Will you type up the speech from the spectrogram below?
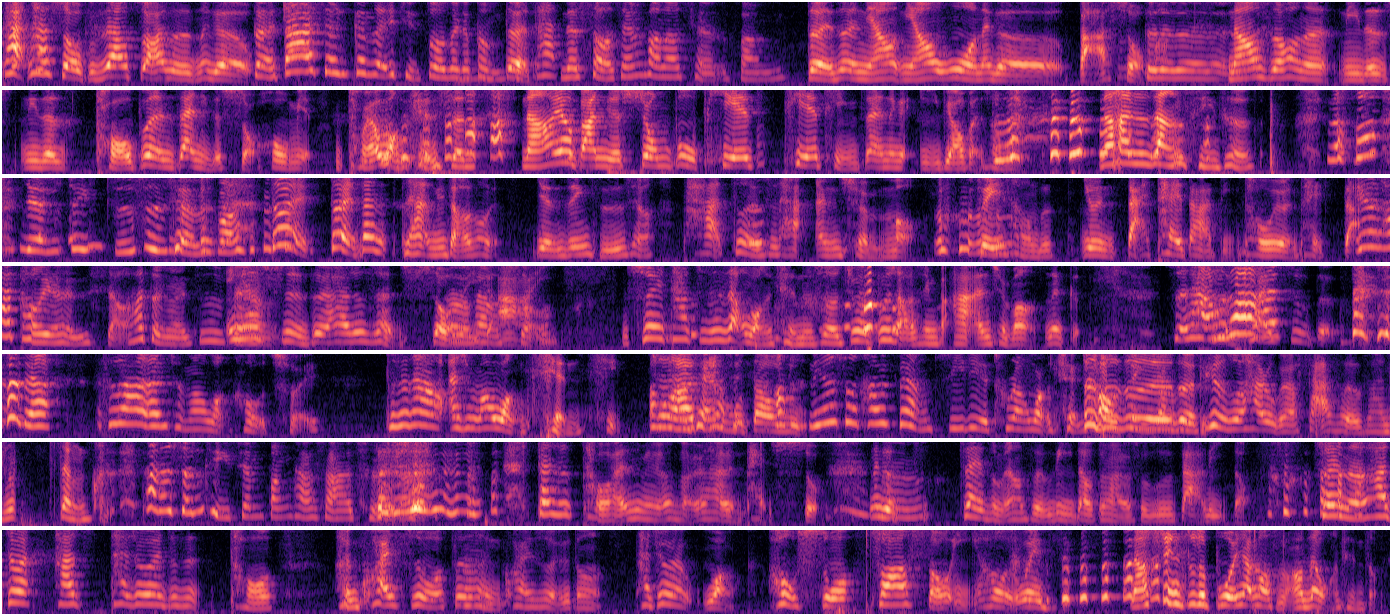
他他手不是要抓着那个 对，大家先跟着一起做这个动作。对他你的手先放到前方。对对，你要你要握那个把手嘛，对对对对对。然后之后呢，你的你的头不能在你的手后面，你头要往前伸，然后要把你的胸部贴贴平在那个仪表板上面，然后他就这样骑车。然后眼睛直视前方。对对，但等一下你找到重点，眼睛只是想他重点是他安全帽 非常的有点大太大顶，头有点太大，因为他头也很小，他整个人就是应该是对他就是很瘦的一个阿姨。所以他就是这样往前的时候，就会不小心把他安全帽那个，所以他很不知道他快速的，等一下，等一下他的安全帽往后吹，不是他安全帽往前倾，哦就是他往前倾看不到路哦。你是说他会非常激烈，突然往前对靠近对对对对对？譬如说他如果要刹车的时候，他就这样子，他的身体先帮他刹车。但是头还是没办法，因为他有点太瘦，那个嗯再怎么样子的力道对他来说都是大力道，所以呢，他就会他他就会就是头很快速哦，真的很快速的一个动作，他就会往后缩，抓到手以后的位置，然后迅速的拨一下帽子，然后再往前走。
